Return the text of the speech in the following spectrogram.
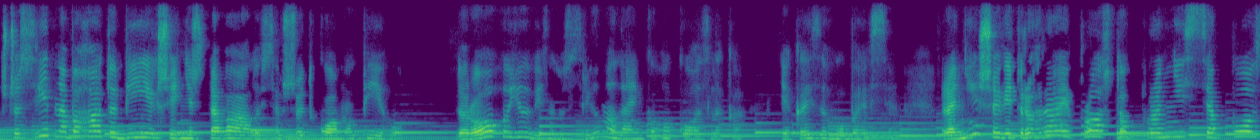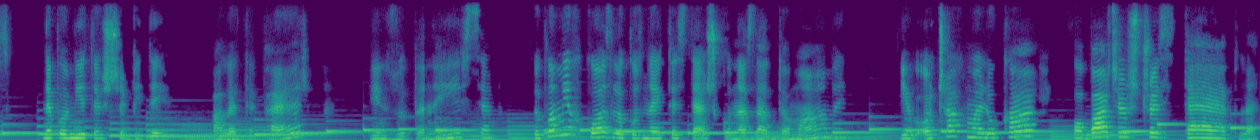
що світ набагато більший, ніж здавалося в швидкому бігу. Дорогою він зустрів маленького козлика, який загубився. Раніше вітрограй просто пронісся повз, не помітивши біди, але тепер він зупинився, допоміг козлику знайти стежку назад до мами і в очах малюка побачив щось тепле,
